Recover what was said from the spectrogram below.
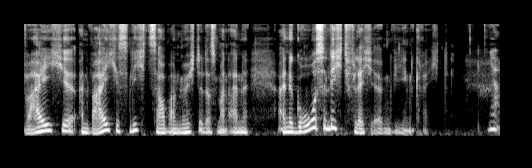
weiche, ein weiches Licht zaubern möchte, dass man eine, eine große Lichtfläche irgendwie hinkriegt. Ja.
